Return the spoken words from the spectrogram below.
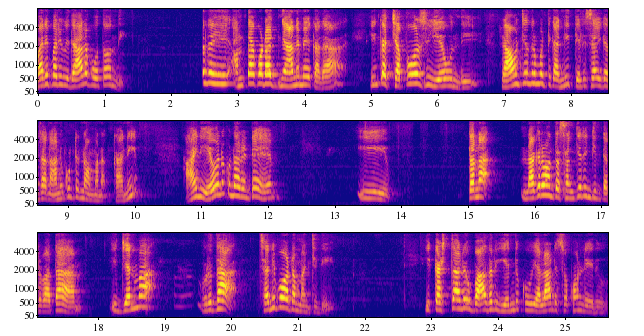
పరిపరి విధాల పోతోంది. అంతా కూడా జ్ఞానమే కదా. ఇంకా చెప్పవలసిన ఏముంది? రామచంద్రమూర్తికి అన్నీ తెలిసాయి కదా అని అనుకుంటున్నాం మనం. కానీ ఆయన ఏమనుకున్నారంటే ఈ తన నగరం అంతా సంచరించిన తర్వాత ఈ జన్మ వృధా చనిపోవటం మంచిది. ఈ కష్టాలు బాధలు ఎందుకు? ఎలాంటి సుఖం లేదు.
